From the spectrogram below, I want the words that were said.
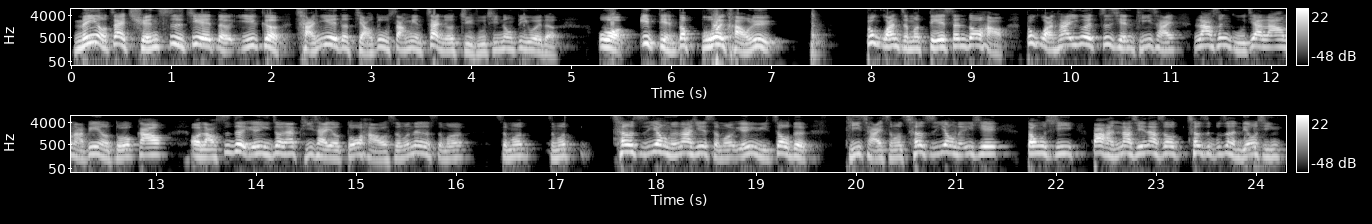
没有在全世界的一个产业的角度上面占有举足轻重地位的，我一点都不会考虑。不管怎么跌升都好，不管它因为之前题材拉升股价拉到哪边有多高哦，老师这元宇宙那题材有多好，什么那个什么什么什么车子用的那些什么元宇宙的题材，什么车子用的一些东西，包含那些那时候车子不是很流行，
